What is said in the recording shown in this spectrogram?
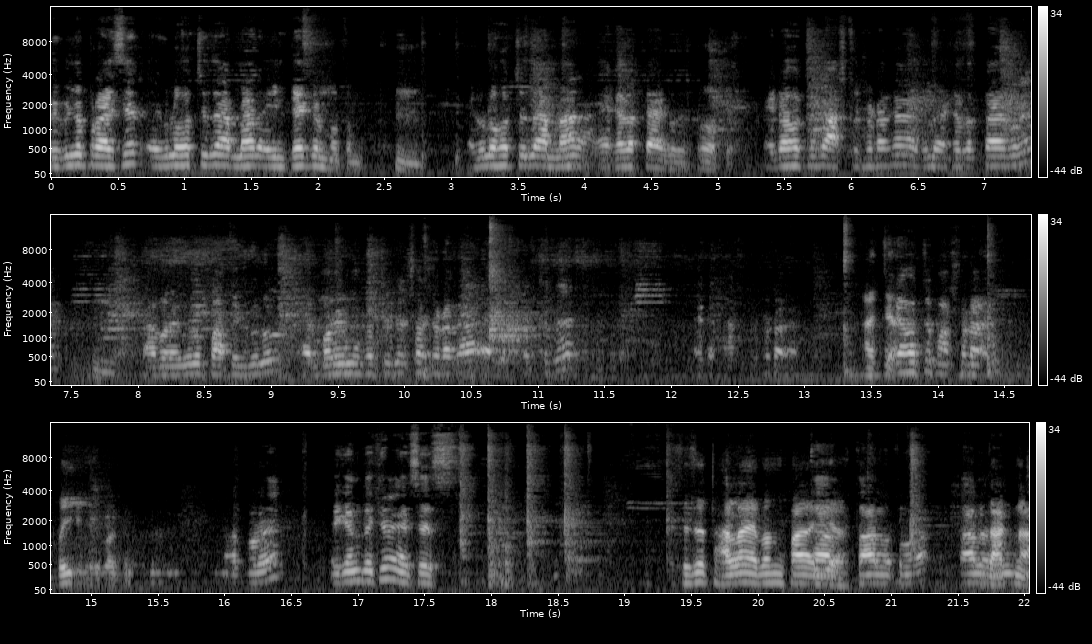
বিভিন্ন প্রাইসের। এগুলো হচ্ছে যে আপনার ইনটেকের মতন। হুম। এগুলো হচ্ছে যে আপনার এক হাজার টাকা করে। এটা হচ্ছে যে আটশোশো টাকা এগুলো এক হাজার টাকা করে। তারপর এগুলো পাতিলগুলো অ্যালুমিনিয়াম হচ্ছে যে ছয়শো টাকা এটা হচ্ছে যে এটা আটশোশো টাকা। আচ্ছা। এটা হচ্ছে পাঁচশো টাকা। ভাই তারপরে এখানে দেখেন এসএস। এসএস থালা এবং। ডাকনা।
